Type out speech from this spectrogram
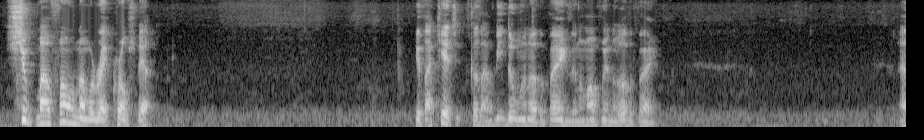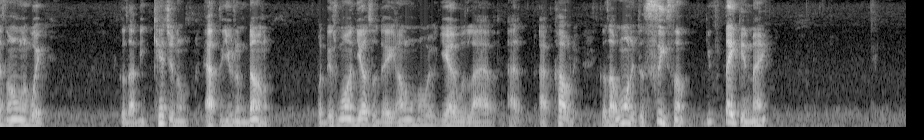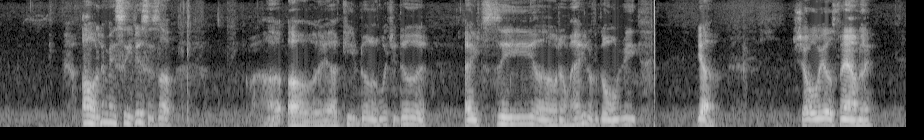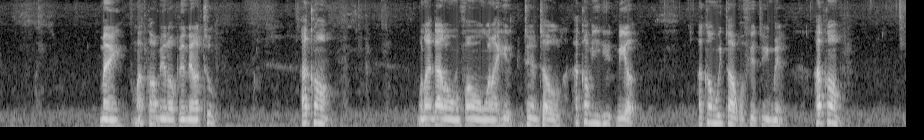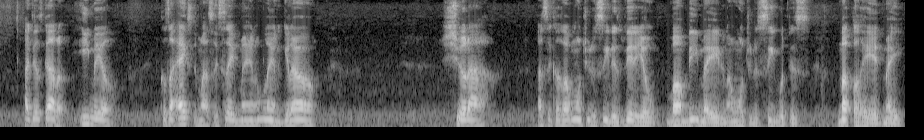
Shoot my phone number right across there. If I catch it, because I be doing other things and I'm off into other things. That's the only way. Because I be catching them after you done done them. But this one yesterday, I don't know if, yeah, it was live. I, I caught it because I wanted to see something. You faking, man. Oh, let me see. This is up. Uh oh, yeah, keep doing what you doing. HC, oh, them haters gonna be. Yeah. Show is family. Man, my comment up in there too. How come when I got on the phone, when I hit 10 toes, how come you hit me up? How come we talk for 15 minutes? How come I just got an email? Because I asked him, I said, say, man, I'm laying to get out. Should I? I said, because I want you to see this video Bun B made, and I want you to see what this knucklehead made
